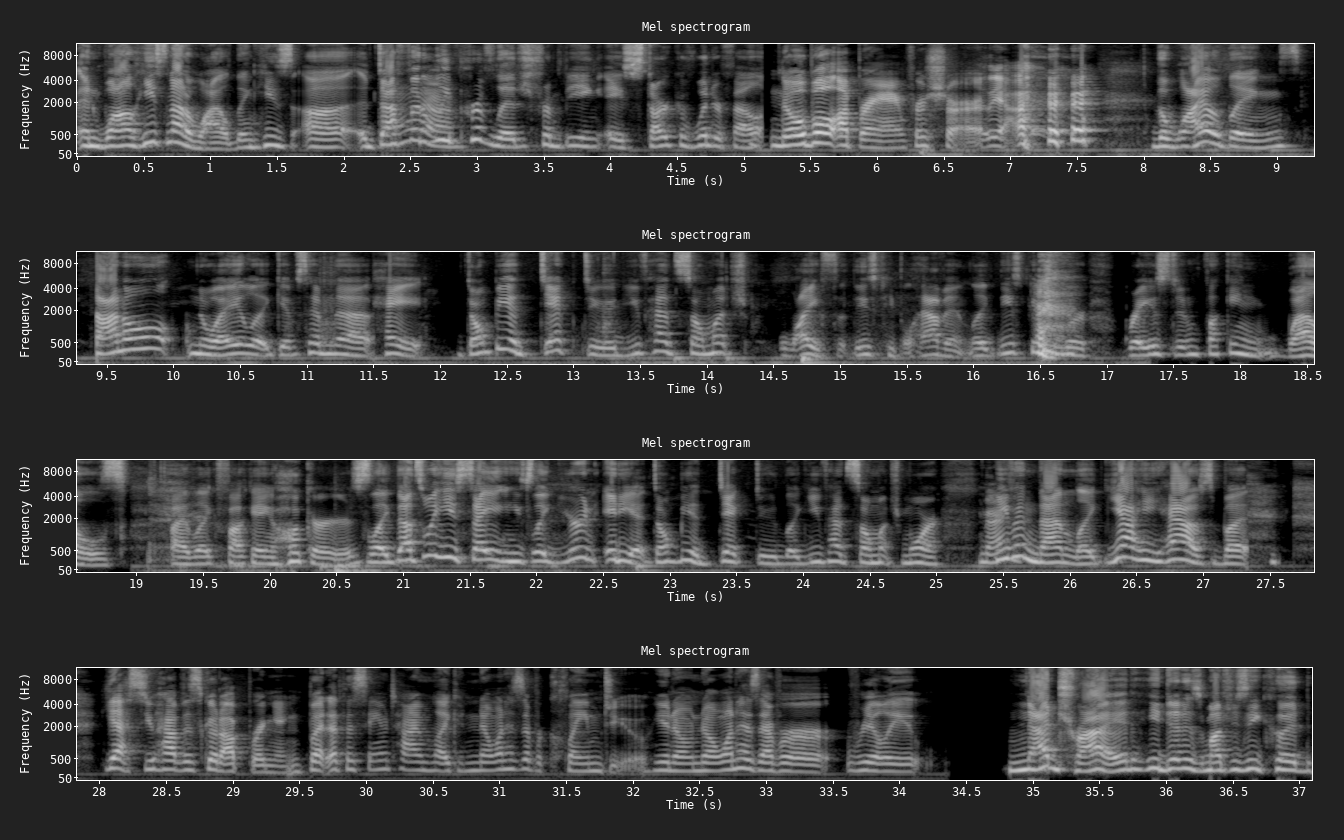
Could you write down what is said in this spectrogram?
And while he's not a wildling, he's uh, definitely Yeah. privileged from being a Stark of Winterfell. Noble upbringing for sure. Yeah. The wildlings, Donal like gives him the hey, don't be a dick, dude. You've had so much life that these people haven't. Like these people were raised in fucking wells by like fucking hookers. Like that's what he's saying. He's like, you're an idiot. Don't be a dick, dude. Like you've had so much more. Right. Even then, like yeah, he has, but yes, you have this good upbringing, but at the same time, like no one has ever claimed you. You know, no one has ever really. Ned tried. He did as much as he could.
